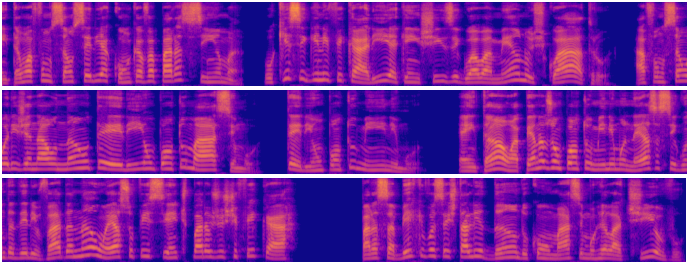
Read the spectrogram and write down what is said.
então, a função seria côncava para cima, o que significaria que em x igual a menos 4, a função original não teria um ponto máximo, teria um ponto mínimo. Então, apenas um ponto mínimo nessa segunda derivada não é suficiente para justificar. Para saber que você está lidando com o máximo relativo,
